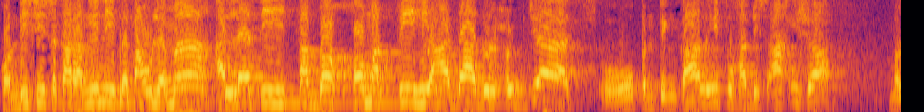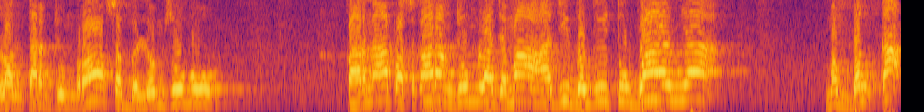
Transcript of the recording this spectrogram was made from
kondisi sekarang ini kata ulama, allati tadakhamat fihi adadul hujjaj. Oh, penting kali itu hadis Aisyah melontar jumrah sebelum subuh. Karena apa sekarang jumlah jemaah haji begitu banyak membengkak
